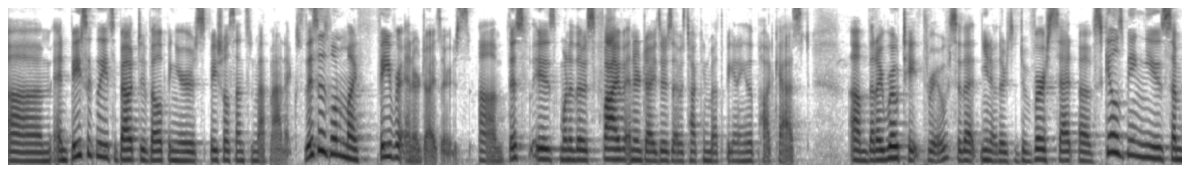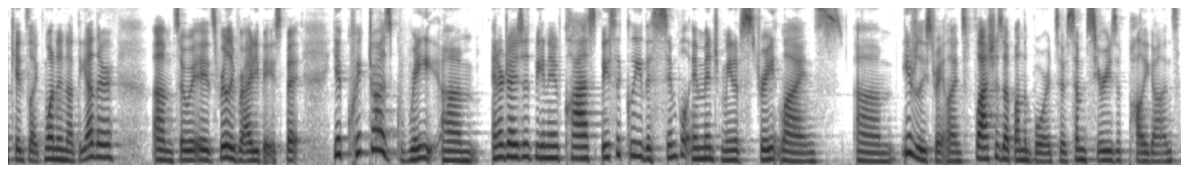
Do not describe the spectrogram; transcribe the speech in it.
Um, and basically, it's about developing your spatial sense in mathematics. This is one of my favorite energizers. Um, this is one of those five energizers I was talking about at the beginning of the podcast um, that I rotate through so that, you know, there's a diverse set of skills being used. Some kids like one and not the other. Um, so it's really variety based. But yeah, Quick Draw is great. Um, Energizer at the beginning of class, basically the simple image made of straight lines, um, usually straight lines, flashes up on the board. So some series of polygons.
